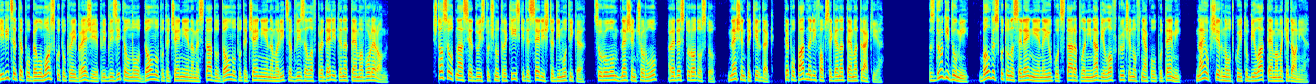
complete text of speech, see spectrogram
Ивицата по Беломорското крайбрежие приблизително от долното течение на места до долното течение на Марица влизала в пределите на тема Волерон. Що се отнася до източно-тракийските селища Димутика, Цурулум днешен Чорлу, Редесто Родосто, днешен Текирдак, те попаднали в обсега на тема Тракия. С други думи, българското население на юг от Стара планина било включено в няколко теми, най-обширна от които била тема Македония.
